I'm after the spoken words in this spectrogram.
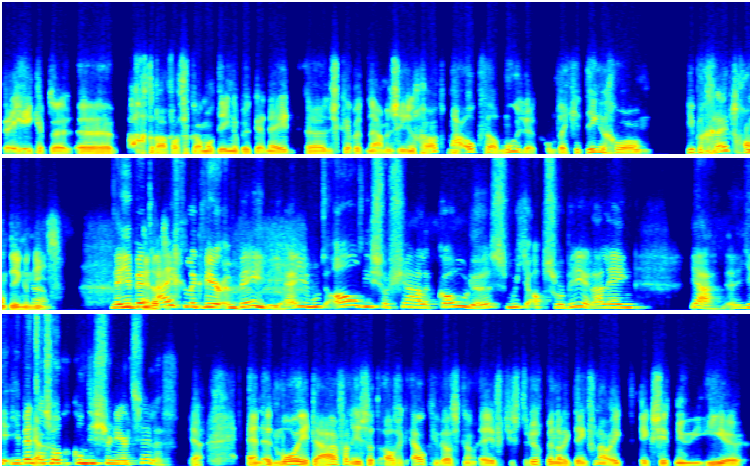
nee, ik heb er eh, achteraf was ik allemaal dingen bekend. Nee, eh, dus ik heb het naar mijn zin gehad, maar ook wel moeilijk, omdat je dingen gewoon, je begrijpt gewoon dingen Ja. niet. Nee, je bent dat- eigenlijk weer een baby. Hè? Je moet al die sociale codes moet je absorberen. Alleen, ja, eh, je, je bent Ja. al zo geconditioneerd zelf. En het mooie daarvan is dat als ik elke keer als ik dan eventjes terug ben, dat ik denk van nou, ik, ik zit nu hier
